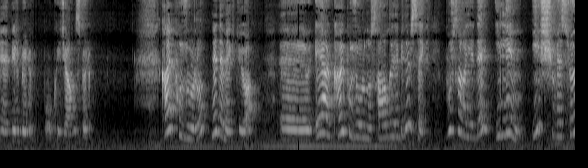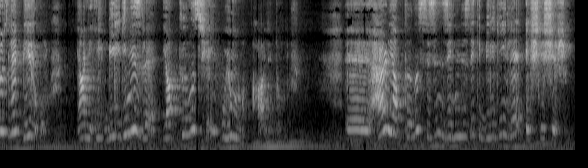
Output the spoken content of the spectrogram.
e, bir bölüm bu okuyacağımız bölüm. Kalp huzuru ne demek diyor? E, eğer kalp huzurunu sağlayabilirsek bu sayede ilim, iş ve sözle bir olur. Yani bilginizle yaptığınız şey uyum halinde olur. Ee, her yaptığınız sizin zihninizdeki bilgiyle eşleşir.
